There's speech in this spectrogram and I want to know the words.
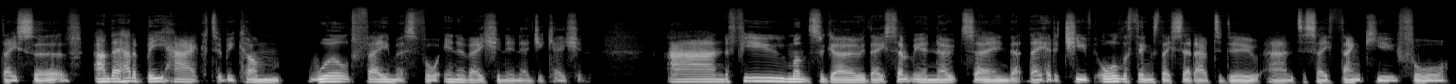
they serve. And they had a BHAG to become world famous for innovation in education. And a few months ago, they sent me a note saying that they had achieved all the things they set out to do and to say thank you for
